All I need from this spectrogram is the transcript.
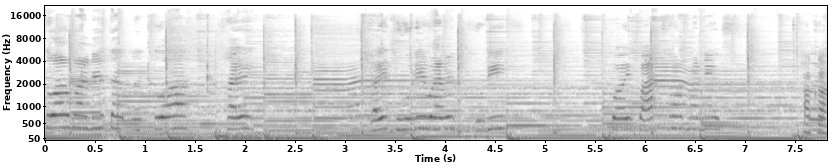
তোয়া মানে তাতা তোয়া হাই হাই ধুরি মানে ধুরি কই পাখা মানে ফাঁকা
